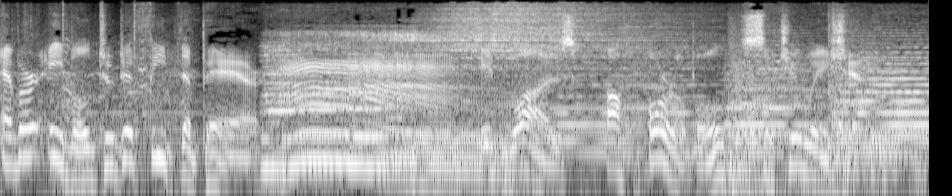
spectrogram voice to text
ever able to defeat the pair. It was a horrible situation.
